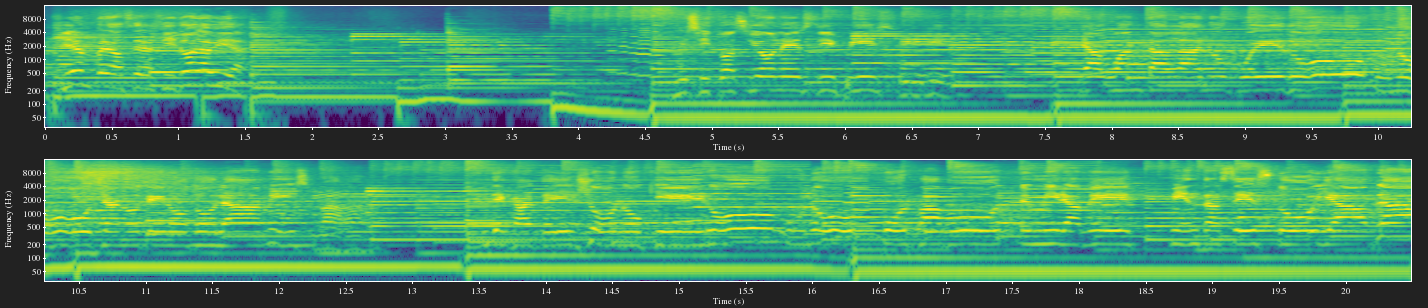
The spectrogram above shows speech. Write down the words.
Siempre va a ser así, toda la vida. Mi situación es difícil y aguantarla no puedo. No, ya no te noto la misma. Déjate, yo no quiero por favor, mírame mientras estoy hablando.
